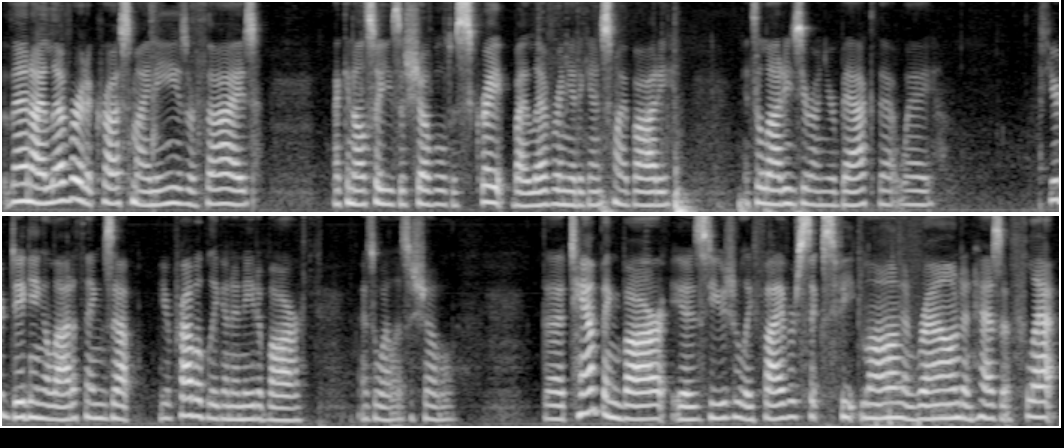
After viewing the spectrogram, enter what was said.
then I lever it across my knees or thighs. I can also use a shovel to scrape by levering it against my body. It's a lot easier on your back that way. If you're digging a lot of things up, you're probably going to need a bar as well as a shovel. The tamping bar is usually five or six feet long and round and has a flat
